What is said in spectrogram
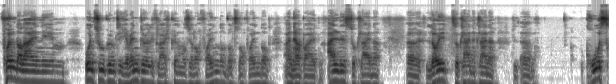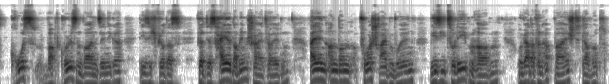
von der Leyen nehmen, und zukünftig eventuell, vielleicht können wir es ja noch verhindern, wird es noch verhindert, einherbeiten. Alles so kleine äh, Leute, so kleine, kleine äh, Groß, Groß, Größenwahnsinnige, die sich für das, für das Heil der Menschheit halten, allen anderen vorschreiben wollen, wie sie zu leben haben. Und wer davon abweicht, der wird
